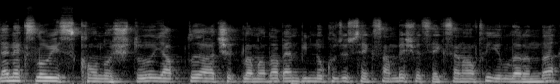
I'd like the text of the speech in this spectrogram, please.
Lennox Lewis konuştu. Yaptığı açıklamada ben 1985 ve 86 yıllarında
